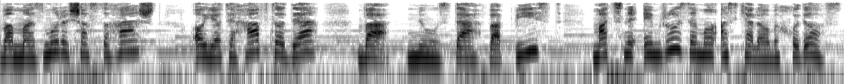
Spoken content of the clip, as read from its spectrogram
و مزمور 68 آیات 7 تا 10 و 19 و 20 متن امروز ما از کلام خداست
